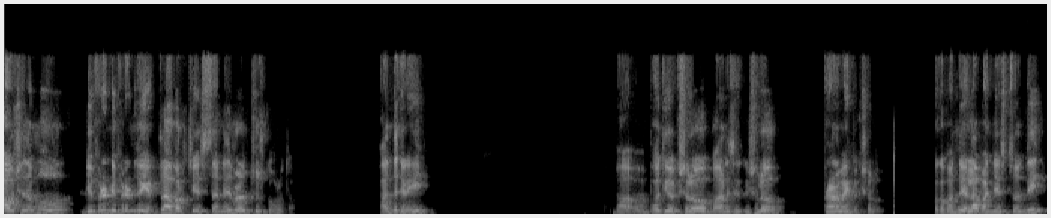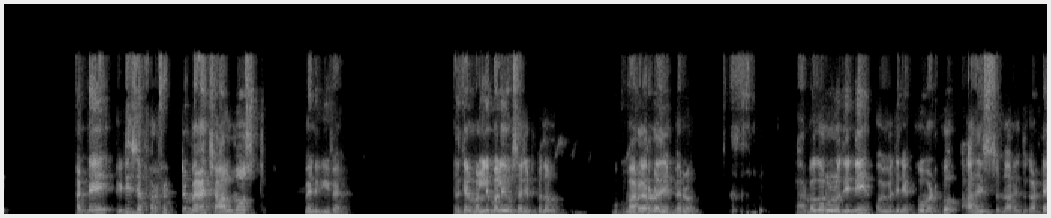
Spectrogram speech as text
ఔషధము డిఫరెంట్ డిఫరెంట్గా ఎట్లా వర్క్ చేస్తా అనేది మనం చూసుకోగలుగుతాం. అందుకని భౌతిక కక్షలో మానసిక కక్షలో ప్రాణమయ కక్షలో ఒక మందు ఎలా పనిచేస్తుంది అంటే it is a perfect match almost when given అందుకని మళ్ళీ మళ్ళీ ఒకసారి చెప్పుకుందాం. కుమార్ గారు కూడా చెప్పారు. ధర్మగురువులు దీన్ని హోమియోపతిని ఎక్కువ మటుకు ఆదరిస్తున్నారు. ఎందుకంటే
